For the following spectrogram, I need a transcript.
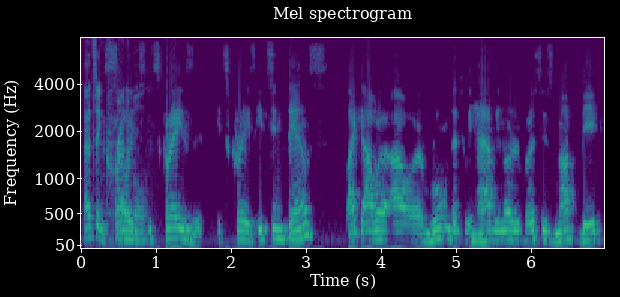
That's So incredible. it's, it's crazy. It's crazy. It's intense. Like our our room that we have in our reverse is not big,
